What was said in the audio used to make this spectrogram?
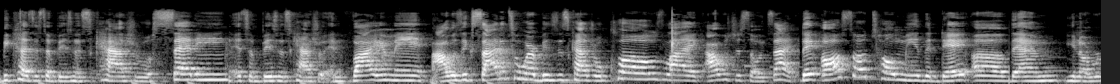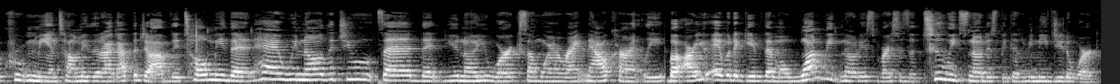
because it's a business casual setting, it's a business casual environment. I was excited to wear business casual clothes, like I was just so excited. They also told me the day of them, you know, recruiting me and telling me that I got the job, they told me that, hey, we know that you said that, you know, you work somewhere right now currently, but are you able to give them a one week notice versus a two weeks notice because we need you to work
